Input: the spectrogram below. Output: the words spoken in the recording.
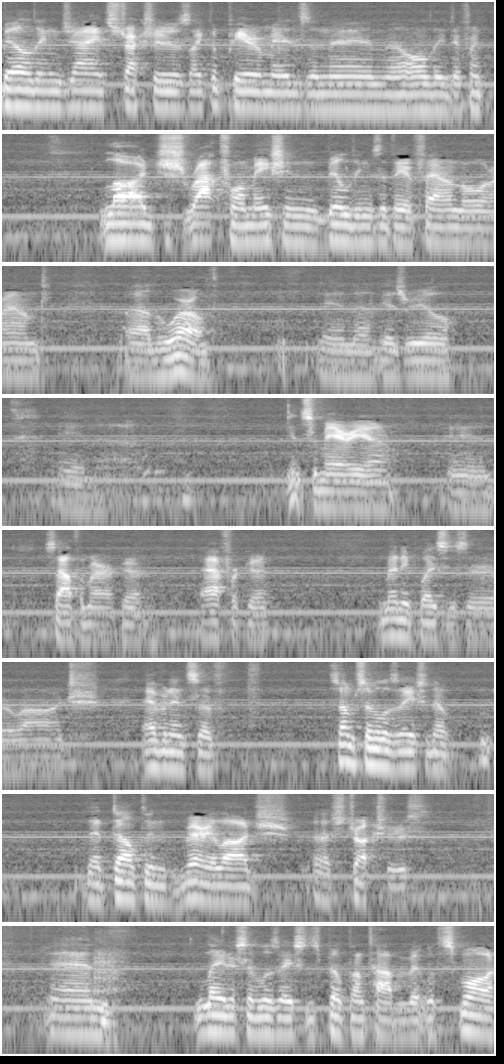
building giant structures like the pyramids and then all the different large rock formation buildings that they have found all around uh, the world in uh, Israel, in, uh, in Samaria, in South America, Africa, many places there are large evidence of some civilization that, that dealt in very large uh, structures. And later civilizations built on top of it with smaller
